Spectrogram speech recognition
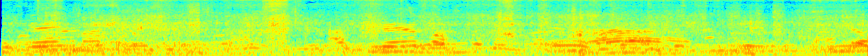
দাও ভিডিও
